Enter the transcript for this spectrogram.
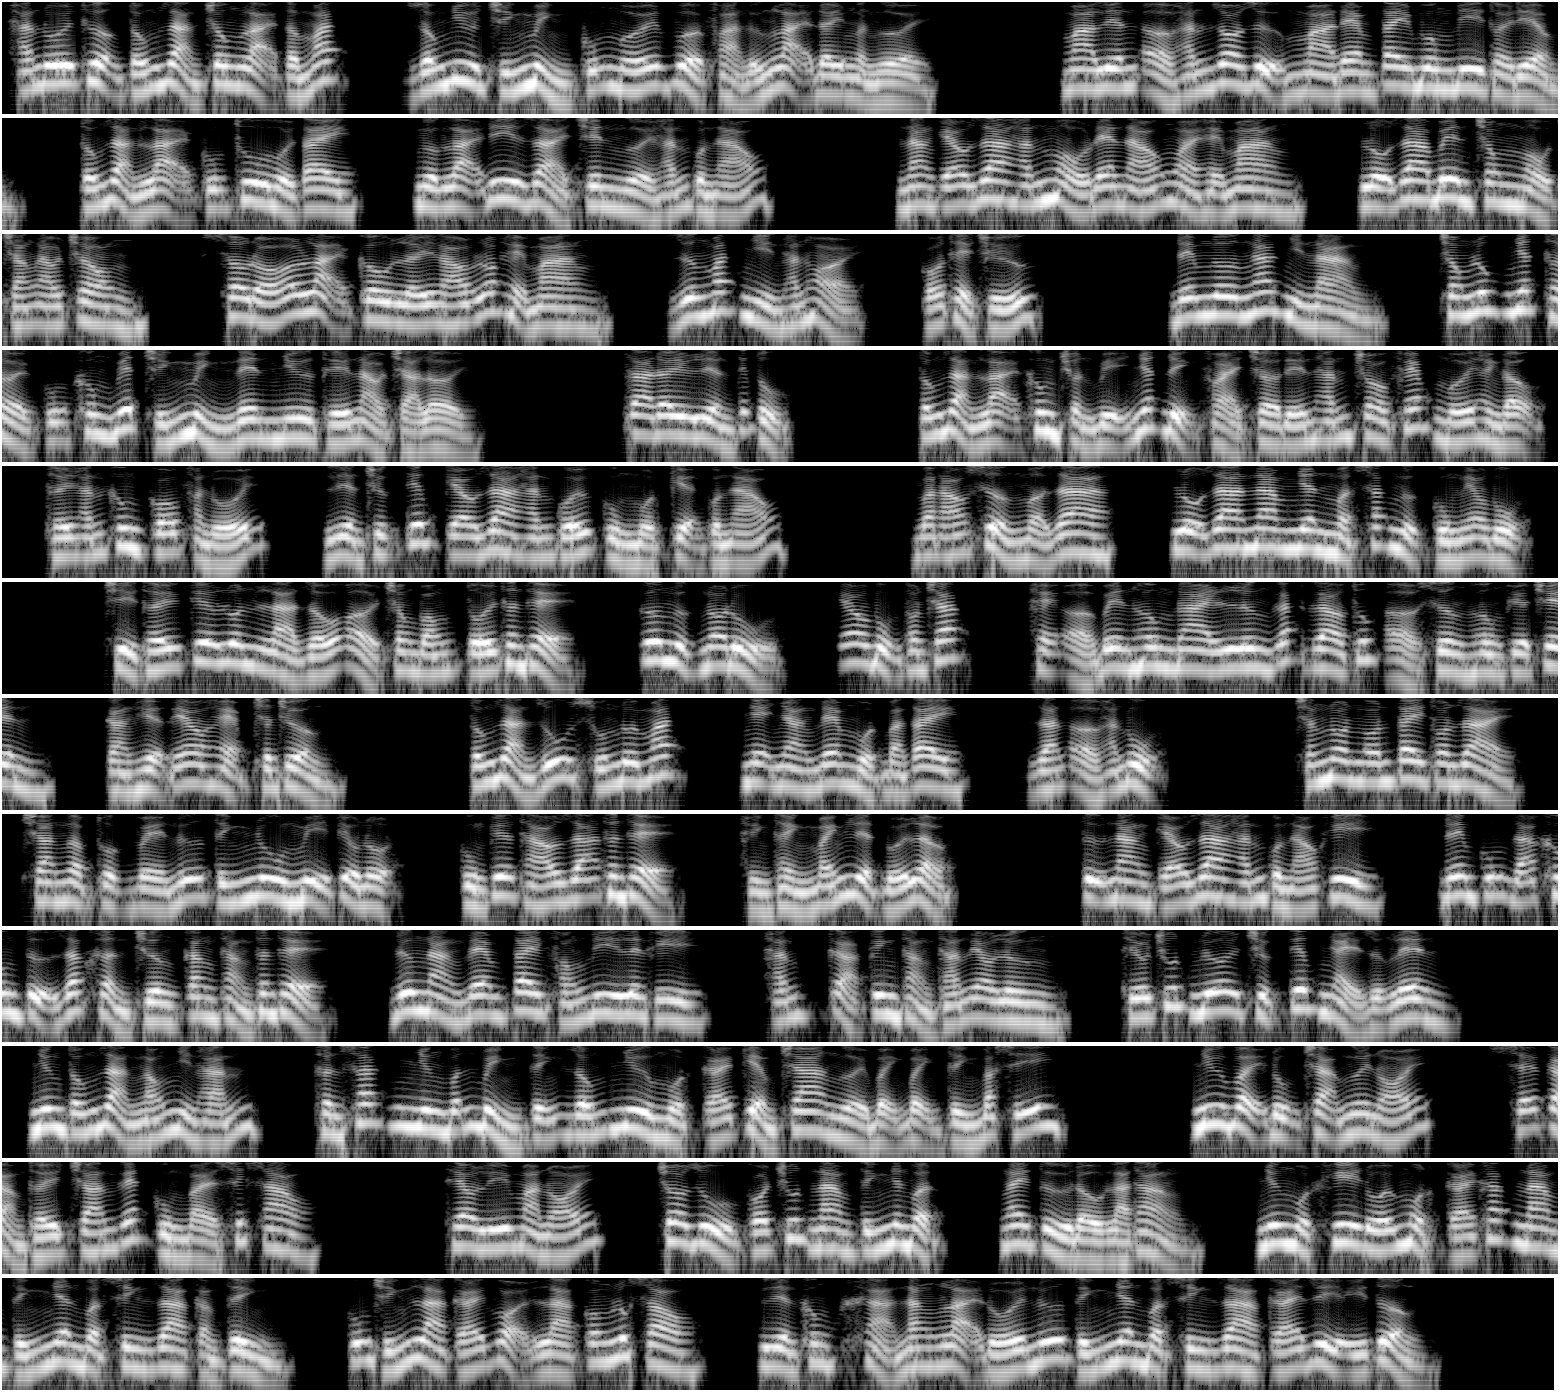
Hắn đối thượng tống giản trông lại tầm mắt, giống như chính mình cũng mới vừa phản ứng lại đây ngẩn người. Mà liên ở hắn do dự mà đem tay buông đi thời điểm, tống giản lại cũng thu hồi tay, ngược lại đi giải trên người hắn quần áo. Nàng kéo ra hắn màu đen áo ngoài hệ mang, lộ ra bên trong màu trắng áo trong, sau đó lại câu lấy áo lót hệ mang, dương mắt nhìn hắn hỏi, có thể chứ? Đêm ngơ ngác nhìn nàng, trong lúc nhất thời cũng không biết chính mình nên như thế nào trả lời. Ta đây liền tiếp tục. Tống giản lại không chuẩn bị nhất định phải chờ đến hắn cho phép mới hành động, thấy hắn không có phản đối, liền trực tiếp kéo ra hắn cuối cùng một kiện quần áo. Và áo xưởng mở ra, lộ ra nam nhân mật sắc ngực cùng eo bụng. Chỉ thấy kia luôn là dấu ở trong bóng tối thân thể, cơ ngực no đủ, eo bụng thon chắc, hệ ở bên hông đai lưng gắt gao thúc ở xương hông phía trên, càng hiện eo hẹp chân trường. Tống giản rũ xuống đôi mắt, nhẹ nhàng đem một bàn tay, dán ở hắn bụng. Trắng non ngón tay thon dài, tràn ngập thuộc về nữ tính nhu mị tiểu nộn, cùng kia tháo dã thân thể, hình thành mãnh liệt đối lập. Tự nàng kéo ra hắn quần áo khi, đêm cũng đã không tự giác khẩn trương căng thẳng thân thể, đương nàng đem tay phóng đi lên khi, hắn cả kinh thẳng thắn eo lưng, thiếu chút nữa trực tiếp nhảy dựng lên. Nhưng Tống Giản ngóng nhìn hắn, thân sắc nhưng vẫn bình tĩnh giống như một cái kiểm tra người bệnh bệnh tình bác sĩ. Như vậy đụng chạm ngươi nói, sẽ cảm thấy chán ghét cùng bài xích sao. Theo lý mà nói, cho dù có chút nam tính nhân vật, ngay từ đầu là thẳng, nhưng một khi đối một cái khác nam tính nhân vật sinh ra cảm tình, cũng chính là cái gọi là con lúc sau, liền không khả năng lại đối nữ tính nhân vật sinh ra cái gì ý tưởng.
